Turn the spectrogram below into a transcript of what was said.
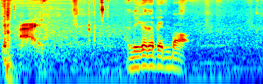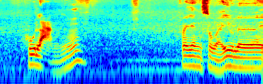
เก็บไป อันนี้ก็จะเป็นเบาะคู่หลัง ก็ยังสวยอยู่เลย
